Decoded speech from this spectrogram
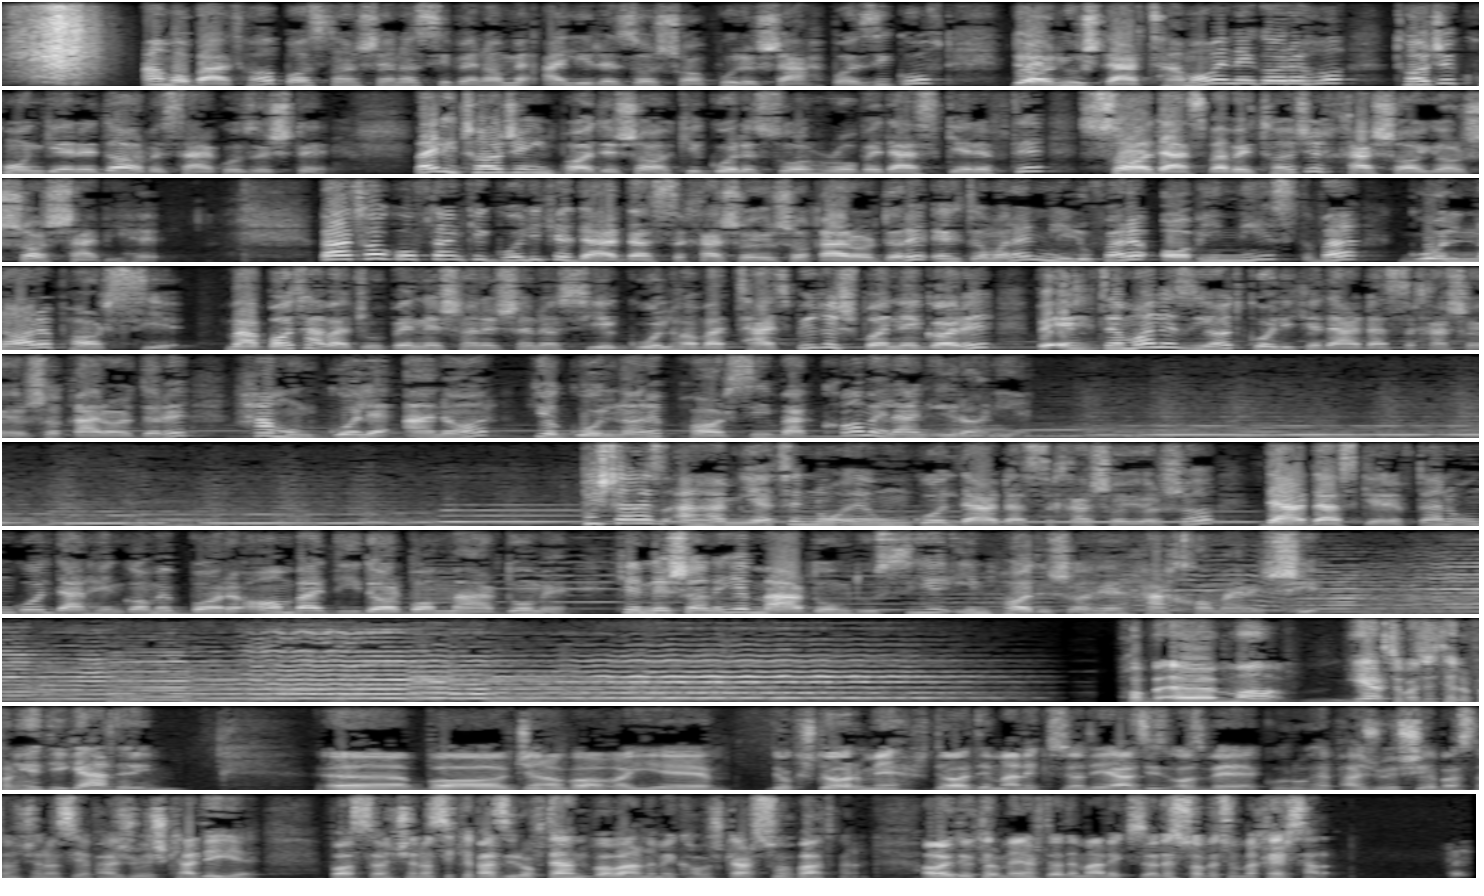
اما بعدها باستانشناسی به نام علی رضا شاپور شهبازی گفت داریوش در تمام نگاره ها تاج کنگره به سر گذاشته. ولی تاج این پادشاه که گل سرخ رو به دست گرفته ساده است و به تاج خشایار شاه شبیه. بعدها گفتن که گلی که در دست خشایارشا قرار داره احتمالا نیلوفر آبی نیست و گلنار پارسیه. و با توجه به نشان شناسی گلها و تطبیقش با نگاره به احتمال زیاد گلی که در دست خشایارشا قرار داره همون گل انار یا گلنار پارسی و کاملا ایرانیه. بیشتر از اهمیت نوع اون گل در دست خشایارشا در دست گرفتن اون گل در هنگام بار عام و دیدار با مردمه که نشانه مردم دوستی این پادشاه هخامنشیه. خب ما یه ارتباط تلفنی دیگر داریم با جناب آقای دکتر مهرداد ملکزاده عزیز عضو گروه پژوهشی باستانشناسی پژوهشکده باستانشناسی که پذیرفتند با برنامه کاوشگر صحبت کنند. آقای دکتر مهرداد ملکزاده صحبتون بخیر سلام.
